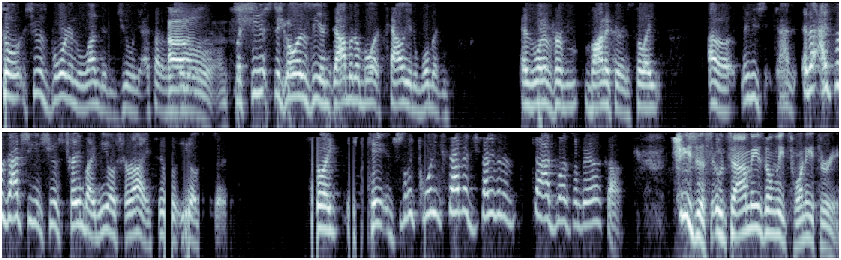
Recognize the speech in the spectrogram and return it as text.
so she was born in London, Giulia. I thought it was Italy. Oh, But she used to go as the indomitable Italian woman as one of her monikers. So like, I don't know, maybe she, God, and I, I forgot she she was trained by Mio Shirai too, Io's sister. So like, she's like 27. She's not even a God bless America. Jesus, Utami's only 23.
